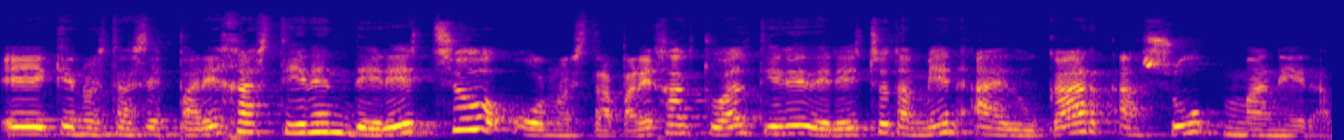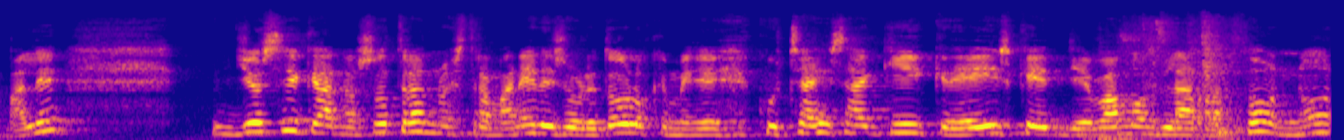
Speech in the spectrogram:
eh, que nuestras parejas tienen derecho, o nuestra pareja actual tiene derecho también a educar a su manera, ¿vale? Yo sé que a nosotras, nuestra manera, y sobre todo los que me escucháis aquí, creéis que llevamos la razón, ¿no?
